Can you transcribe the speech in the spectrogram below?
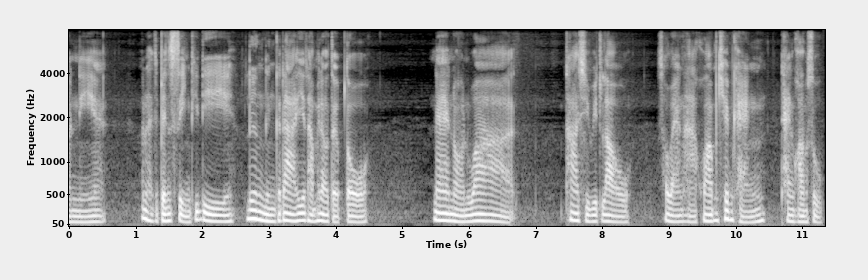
วันนี้ มันอาจจะเป็นสิ่งที่ดีเรื่องหนึ่งก็ได้ที่จะทำให้เราเติบโต แน่นอนว่าถ้าชีวิตเราแสวงหาความเข้มแข็งแทนความสุข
